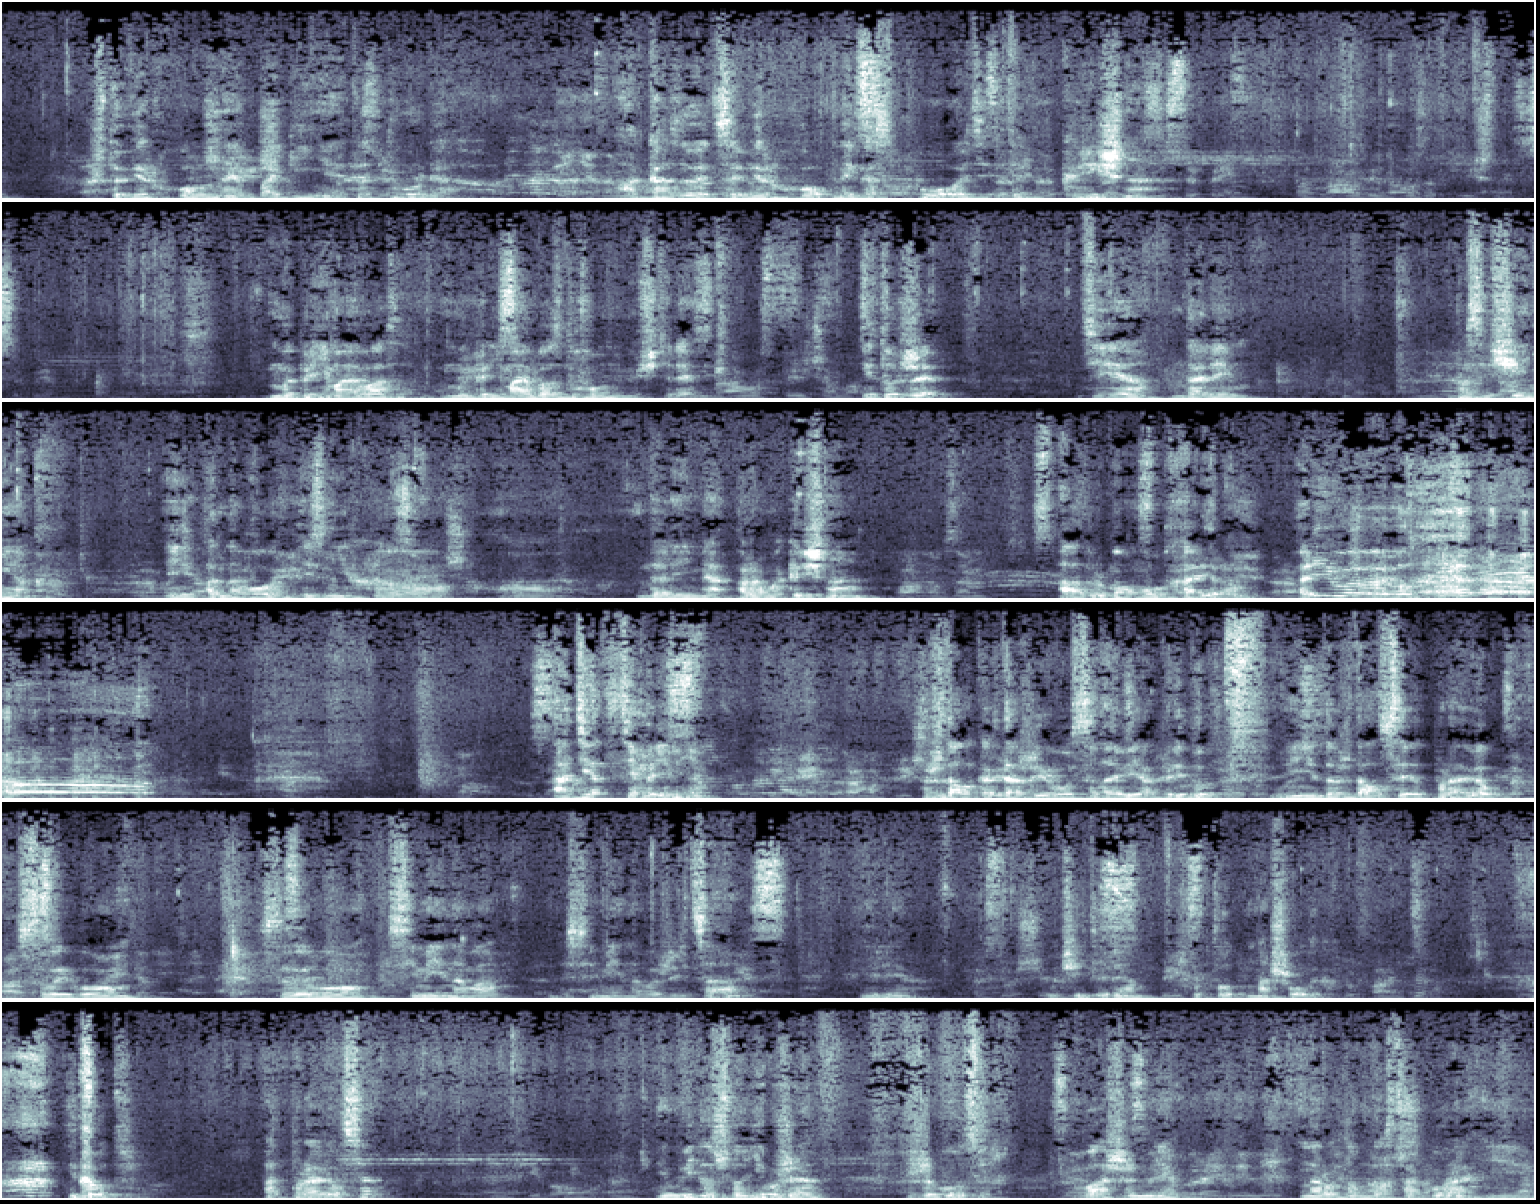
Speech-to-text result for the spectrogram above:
что верховная богиня это Турга, а оказывается, верховный Господь это Кришна. Мы принимаем вас, мы принимаем вас духовными учителями. И тут же те дали им посвящение, и одного из них э, э, дали имя Рама Кришна, а другому Харирам. Харива! Отец тем временем ждал, когда же его сыновья придут, и не дождался, и отправил своего, своего семейного, семейного жреца или учителя, чтобы тот нашел их. И тот отправился и увидел, что они уже живут вашими народом Дастакура и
